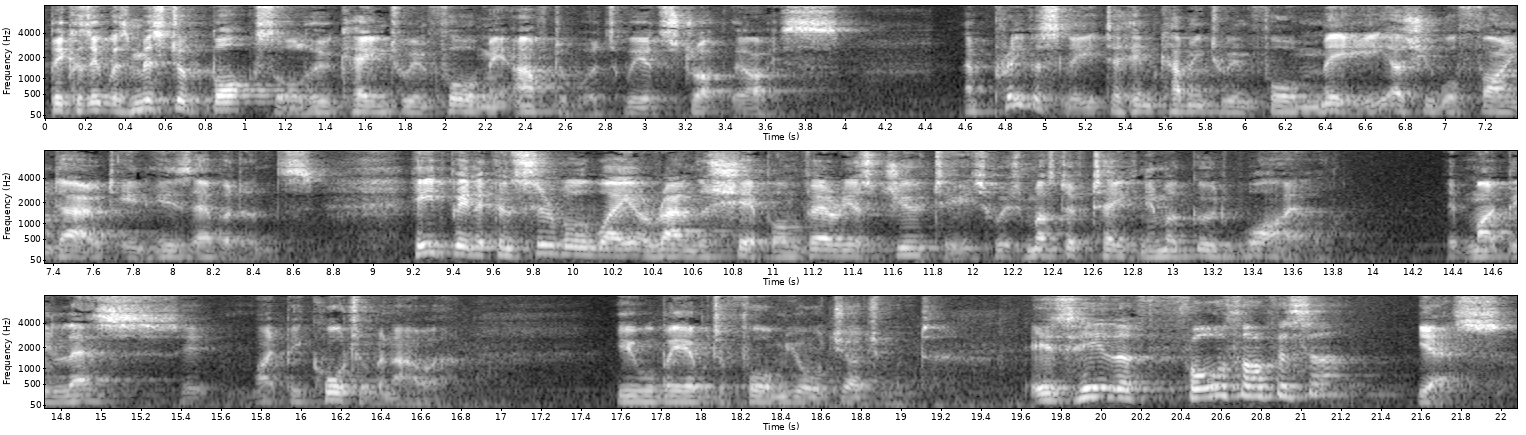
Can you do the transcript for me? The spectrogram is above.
Because it was Mr. Boxhall who came to inform me afterwards we had struck the ice. And previously to him coming to inform me, as you will find out in his evidence, He'd been a considerable way around the ship on various duties, which must have taken him a good while. It might be less, it might be quarter of an hour. You will be able to form your judgment. Is he the fourth officer? Yes.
